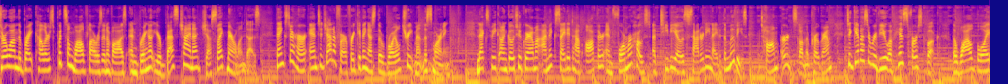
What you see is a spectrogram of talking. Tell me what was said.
Throw on the bright colors, put some wildflowers in a vase, and bring out your best china just like Mairlyn does. Thanks to her and to Jennifer for giving us the royal treatment this morning. Next week on Go To Grandma, I'm excited to have author and former host of TVO's Saturday Night at the Movies, Thom Ernst, on the program to give us a review of his first book, The Wild Boy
